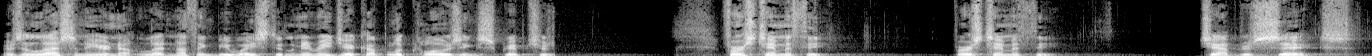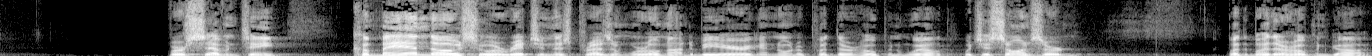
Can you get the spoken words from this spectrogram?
there's a lesson here. let nothing be wasted. Let me read you a couple of closing scriptures. 1 Timothy. 1 Timothy chapter 6, verse 17. Command those who are rich in this present world not to be arrogant nor to put their hope in wealth, which is so uncertain, but to put their hope in God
